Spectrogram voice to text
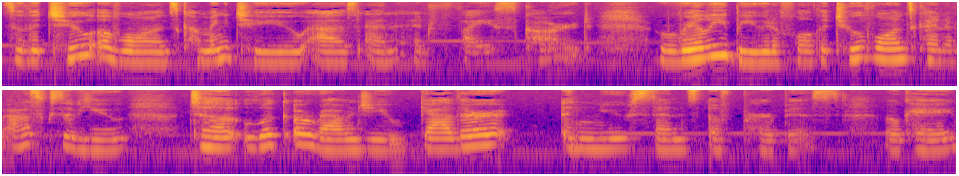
So the Two of Wands coming to you as an advice card. Really beautiful. The Two of Wands kind of asks of you to look around you, gather a new sense of purpose, okay?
